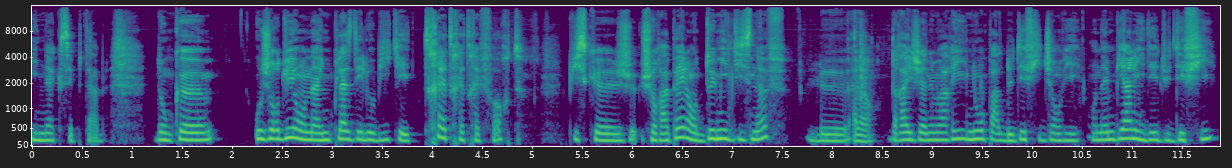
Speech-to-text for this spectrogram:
inacceptable. Donc aujourd'hui, on a une place des lobbies qui est très très très forte, puisque je, je rappelle, en 2019, le, alors, Dry January, nous on parle de défi de janvier. On aime bien l'idée du défi,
